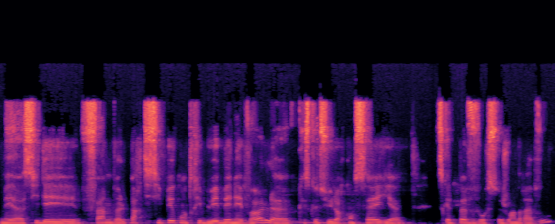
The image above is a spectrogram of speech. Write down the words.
mais euh, si des femmes veulent participer ou contribuer bénévoles, euh, qu'est-ce que tu leur conseilles? Est-ce qu'elles peuvent se joindre à vous?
